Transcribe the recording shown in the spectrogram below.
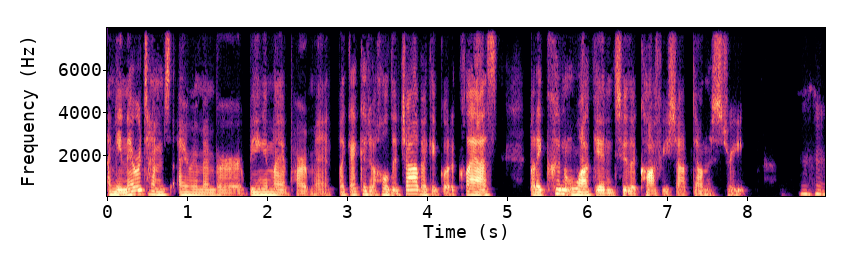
I mean, there were times I remember being in my apartment, like I could hold a job, I could go to class, but I couldn't walk into the coffee shop down the street. Mm-hmm.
